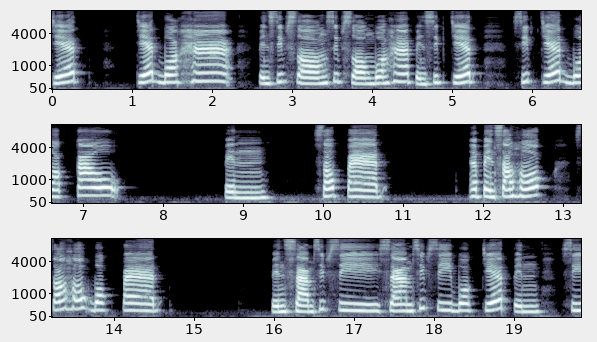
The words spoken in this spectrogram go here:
เจ็ด เจ็ดบวกห้าเป็นสิบสองสิบสองบวกห้าเป็นสิบเจ็ดสิบเจ็ดบวกเก้าเป็นเศร้าแปดเออเป็นเศร้าหกเศร้าหกบวกแปดเป็นสามสิบสี่สามสิบสี่บวกเจ็ดเป็นสี่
